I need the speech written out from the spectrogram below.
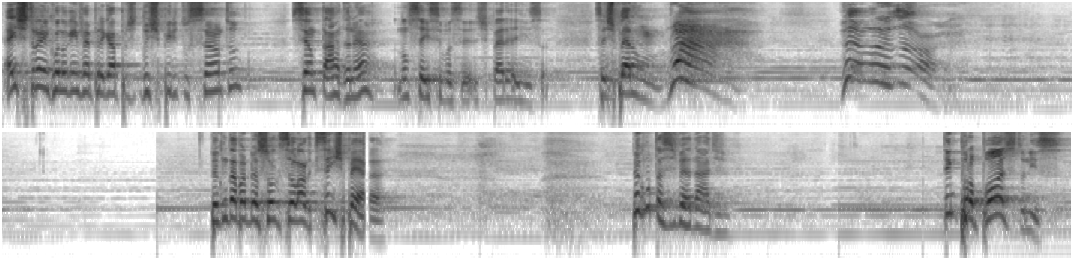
É estranho quando alguém vai pregar do Espírito Santo sentado, né? Não sei se você espera isso. Você espera um. Pergunta para a pessoa do seu lado: o que você espera? Pergunta se de verdade. Tem propósito nisso?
